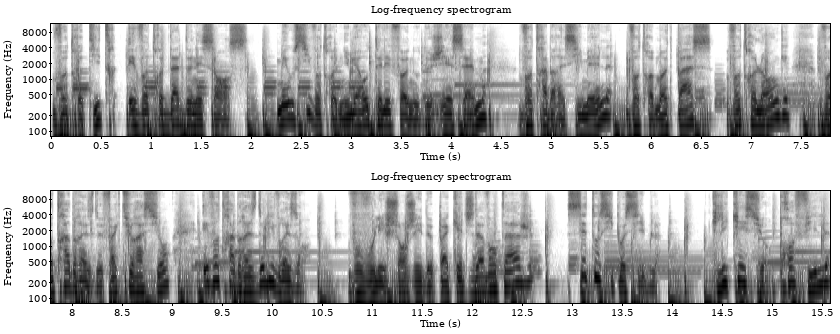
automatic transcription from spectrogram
votre titre et votre date de naissance, mais aussi votre numéro de téléphone ou de GSM, votre adresse e-mail, votre mot de passe, votre langue, votre adresse de facturation et votre adresse de livraison. Vous voulez changer de package d'avantages C'est aussi possible. Cliquez sur Profil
